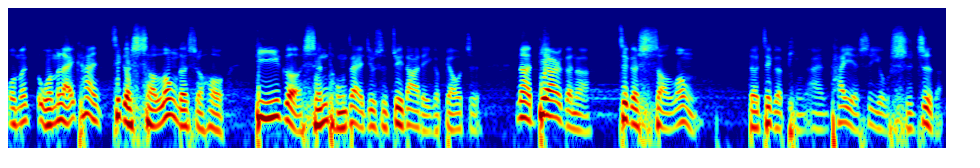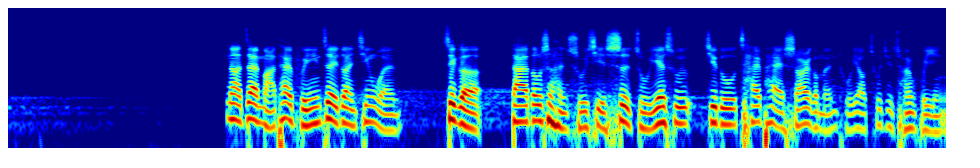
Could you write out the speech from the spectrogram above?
我们我们来看这个 shalom 的时候，第一个神同在就是最大的一个标志。那第二个呢，这个 shalom 的这个平安，它也是有实质的。那在马太福音这一段经文，这个大家都是很熟悉，是主耶稣基督差派十二个门徒要出去传福音。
